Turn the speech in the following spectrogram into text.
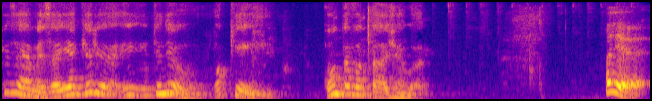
Pois é, mas aí aquele. Entendeu? Ok. Conta a vantagem agora. Olha,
